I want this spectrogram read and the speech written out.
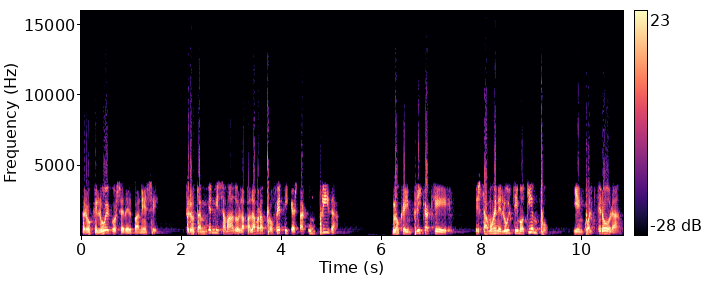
pero que luego se desvanece. Pero también, mis amados, la palabra profética está cumplida, lo que implica que estamos en el último tiempo y en cualquier hora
